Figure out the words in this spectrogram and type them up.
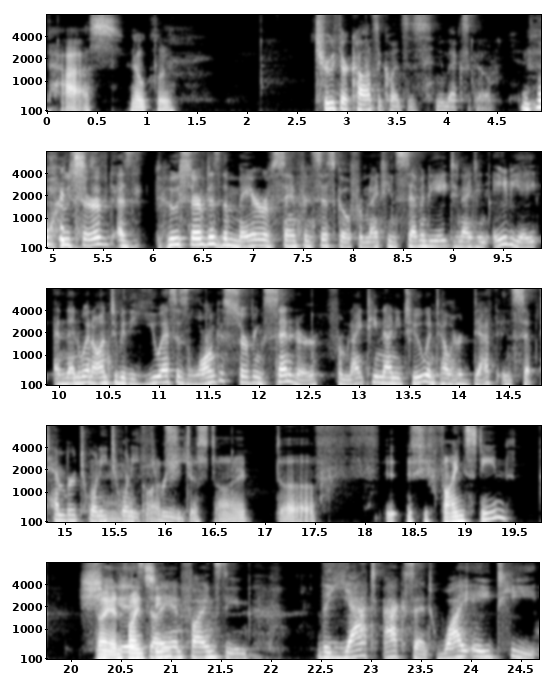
Pass. No clue. Truth or Consequences, New Mexico. What? Who served as who served as the mayor of San Francisco from 1978 to 1988, and then went on to be the U.S.'s longest-serving senator from 1992 until her death in September Oh 2023. God, she just died. Uh, f- is she Feinstein? She Dianne is Feinstein? Dianne Feinstein. The Yat accent, Y-A-T,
